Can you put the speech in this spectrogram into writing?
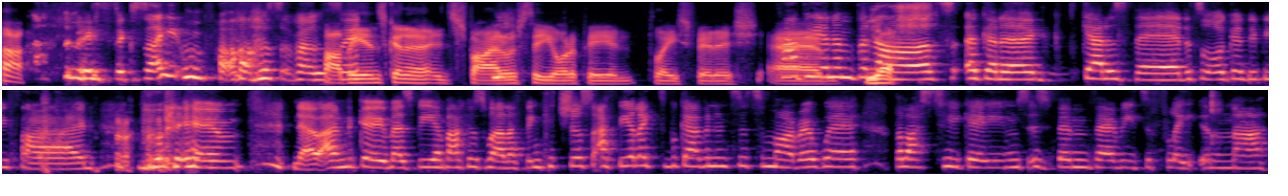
that's the most exciting part, I suppose. Fabian's going to inspire us to European place finish. Fabian um, and Bernard yes. are going to get us there. It's all going to be fine. but um, no, and Gomes being back as well. I think it's just, I feel like we're going into tomorrow where the last two games has been very deflating that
